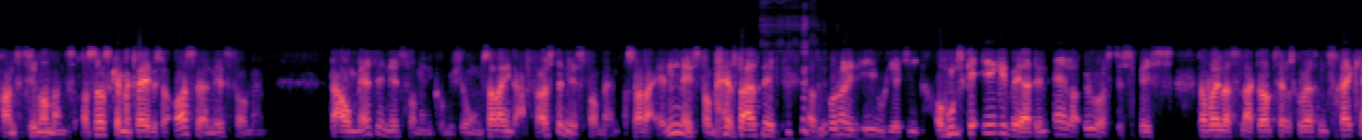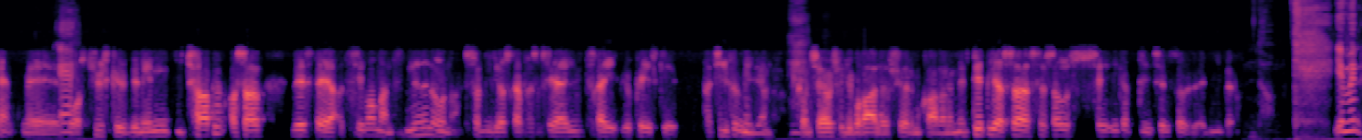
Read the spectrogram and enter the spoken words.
Frans Timmermans. Og så skal Margrethe så også være næstformand. Der er jo masser af næstformand i kommissionen. Så er der en, der er første næstformand, og så er der anden næstformand. Så der er sådan et, der er sådan et underligt EU-hierarki. Og hun skal ikke være den allerøverste spids. Der var ellers lagt op til, at der skulle være sådan en trekant med Ja. vores tyske veninde i toppen, og så Vestager og Timmermans nedenunder. Så vil de også repræsentere alle de tre europæiske partifamilier, konservative, liberale og socialdemokraterne. Men det bliver så, så, så, ikke at blive tilfældet alligevel. Jamen,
